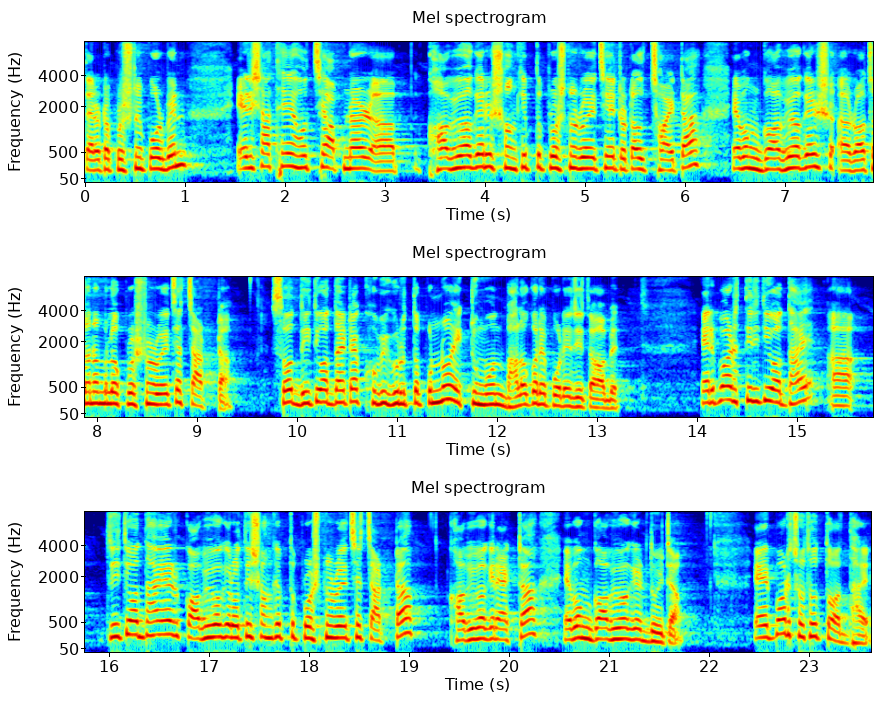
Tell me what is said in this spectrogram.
তেরোটা প্রশ্নই পড়বেন। এর সাথে হচ্ছে আপনার খ বিভাগের সংক্ষিপ্ত প্রশ্ন রয়েছে টোটাল ছয়টা এবং গ বিভাগের রচনামূলক প্রশ্ন রয়েছে চারটা। সো দ্বিতীয় অধ্যায়টা খুবই গুরুত্বপূর্ণ। একটু মন ভালো করে পড়ে যেতে হবে। এরপর তৃতীয় অধ্যায় তৃতীয় অধ্যায়ের ক বিভাগের অতি সংক্ষিপ্ত প্রশ্ন রয়েছে চারটা, খ বিভাগের একটা এবং গ বিভাগের দুইটা। এরপর চতুর্থ অধ্যায়।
